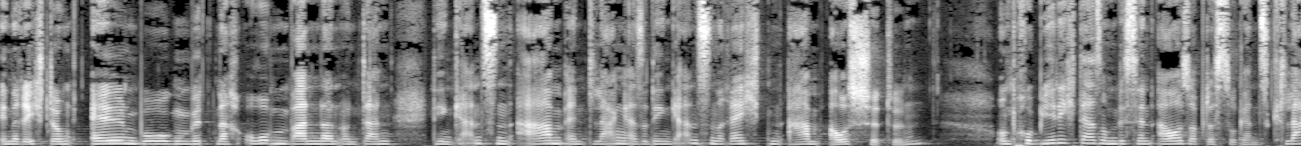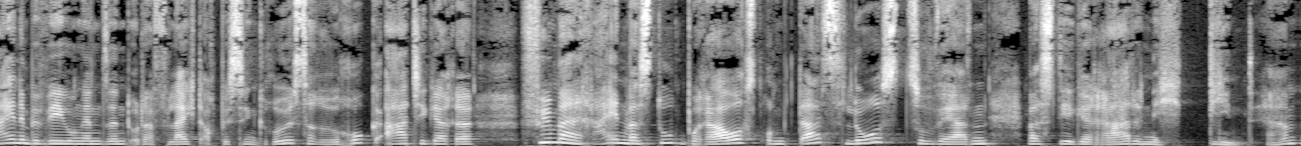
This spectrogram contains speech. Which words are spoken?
in Richtung Ellenbogen mit nach oben wandern und dann den ganzen Arm entlang, also den ganzen rechten Arm ausschütteln. Und probier dich da so ein bisschen aus, ob das so ganz kleine Bewegungen sind oder vielleicht auch bisschen größere, ruckartigere. Fühl mal rein, was du brauchst, um das loszuwerden, was dir gerade nicht dient. Ja?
